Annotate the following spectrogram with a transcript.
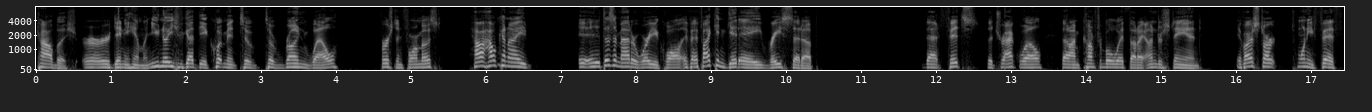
Kyle Busch or Denny Hamlin. You know you've got the equipment to to run well, first and foremost. How how can I? It, it doesn't matter where you qual. If if I can get a race set up that fits the track well, that I'm comfortable with, that I understand. If I start 25th,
